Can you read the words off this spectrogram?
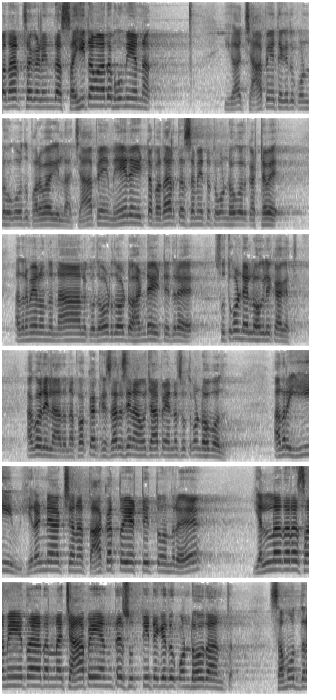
ಪದಾರ್ಥಗಳಿಂದ ಸಹಿತವಾದ ಭೂಮಿಯನ್ನು. ಈಗ ಚಾಪೆ ತೆಗೆದುಕೊಂಡು ಹೋಗೋದು ಪರವಾಗಿಲ್ಲ. ಚಾಪೆ ಮೇಲೆ ಇಟ್ಟ ಪದಾರ್ಥ ಸಮೇತ ತೊಗೊಂಡು ಹೋಗೋದು ಕಷ್ಟವೇ. ಅದರ ಮೇಲೆ ಒಂದು ನಾಲ್ಕು ದೊಡ್ಡ ದೊಡ್ಡ ಹಂಡೆ ಇಟ್ಟಿದ್ರೆ ಸುತ್ತಕೊಂಡು ಎಲ್ಲಿ ಹೋಗ್ಲಿಕ್ಕಾಗತ್ತೆ. ಆಗೋದಿಲ್ಲ, ಅದನ್ನು ಪಕ್ಕಕ್ಕೆ ಸರಿಸಿ ನಾವು ಚಾಪೆಯನ್ನು ಸುತ್ತಕೊಂಡು ಹೋಗ್ಬೋದು. ಆದರೆ ಈ ಹಿರಣ್ಯಾಕ್ಷನ ತಾಕತ್ತು ಎಷ್ಟಿತ್ತು ಅಂದರೆ ಎಲ್ಲದರ ಸಮೇತ ಅದನ್ನು ಚಾಪೆಯಂತೆ ಸುತ್ತಿ ತೆಗೆದುಕೊಂಡು ಹೋದ ಅಂತ ಸಮುದ್ರ,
